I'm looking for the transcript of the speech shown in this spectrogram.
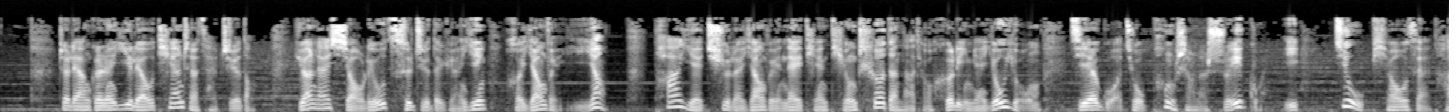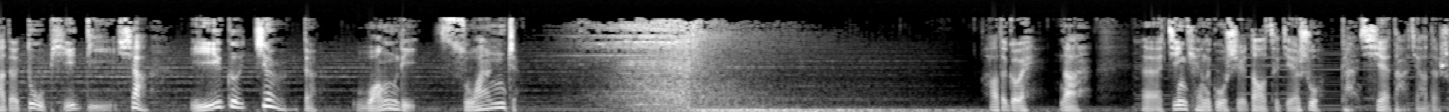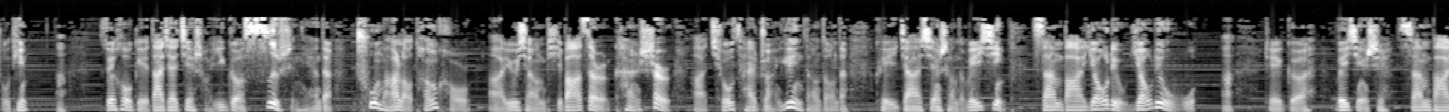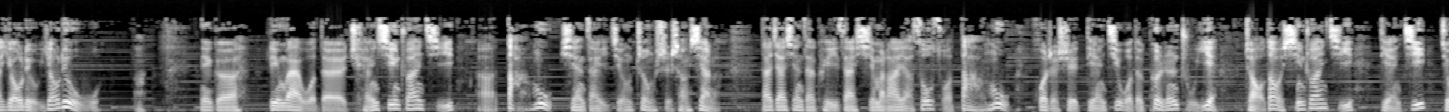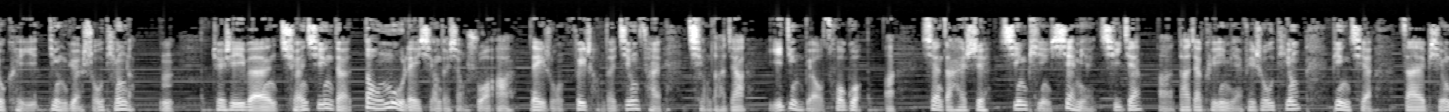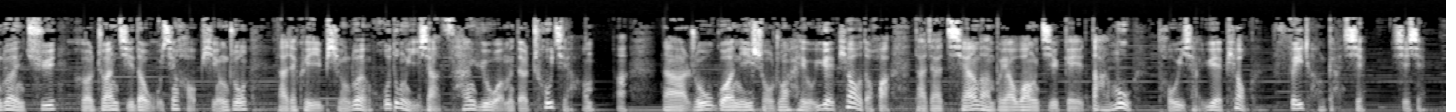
这两个人一聊天，这才知道，原来小刘辞职的原因和杨伟一样，他也去了杨伟那天停车的那条河里面游泳，结果就碰上了水鬼，就漂在他的肚皮底下，一个劲儿的往里钻着。好的，各位，那，呃，今天的故事到此结束，感谢大家的收听。啊。最后给大家介绍一个四十年的出马老堂口啊，又想批八字、看事儿啊、求财转运等等的，可以加先生的微信三八幺六幺六五啊，这个微信是三八幺六幺六五啊，那个另外，我的全新专辑啊《大幕》现在已经正式上线了，大家现在可以在喜马拉雅搜索“大幕”，或者是点击我的个人主页找到新专辑，点击就可以订阅收听了。嗯，这是一本全新的盗墓类型的小说啊，内容非常的精彩，请大家一定不要错过啊！现在还是新品限免期间啊，大家可以免费收听，并且。在评论区和专辑的五星好评中，大家可以评论互动一下，参与我们的抽奖啊！那如果你手中还有月票的话，大家千万不要忘记给大木投一下月票，非常感谢，谢谢。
